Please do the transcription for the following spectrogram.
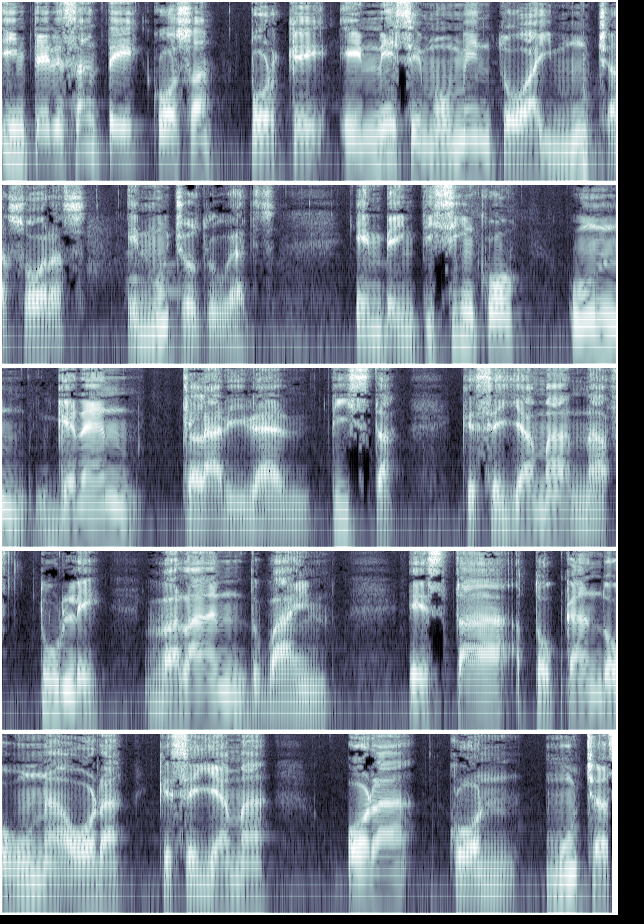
Interesante cosa porque en ese momento hay muchas horas en muchos lugares. En 25, un gran clarinetista que se llama Naftule Brandwein está tocando una hora que se llama Hora con muchas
